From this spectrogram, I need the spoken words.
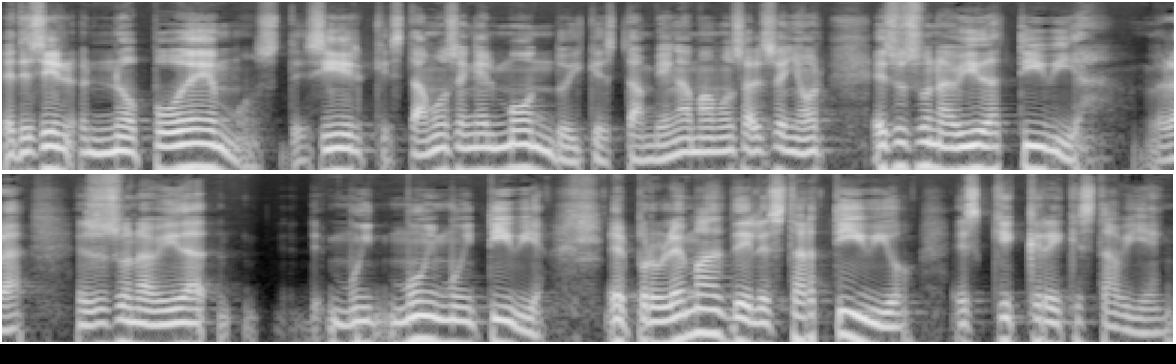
Es decir, no podemos decir que estamos en el mundo y que también amamos al Señor. Eso es una vida tibia, ¿verdad? Eso es una vida muy, muy, muy tibia. El problema del estar tibio es que cree que está bien.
